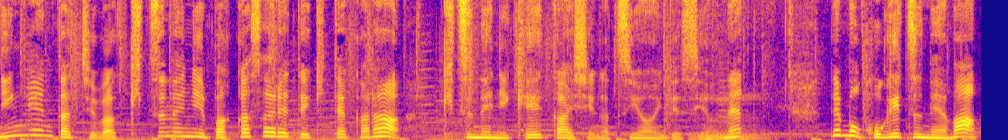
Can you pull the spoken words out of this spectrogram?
人間たちは狐に化かされてきてから狐に警戒心が強いんですよね、でも小狐は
